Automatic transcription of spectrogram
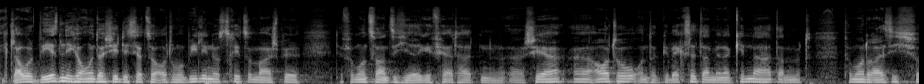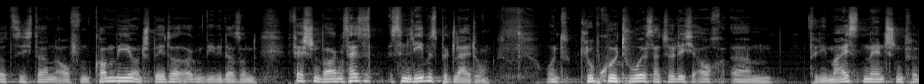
Ich glaube, ein wesentlicher Unterschied ist ja zur Automobilindustrie zum Beispiel. Der 25-Jährige fährt halt ein äh, Share-Auto und gewechselt dann, wenn er Kinder hat, dann mit 35, 40 dann auf ein Kombi und später irgendwie wieder so ein Fashionwagen. Das heißt, es ist eine Lebensbegleitung. Und Clubkultur ist natürlich auch ähm, für die meisten Menschen für,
